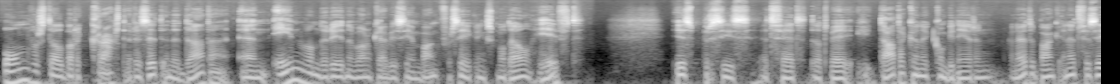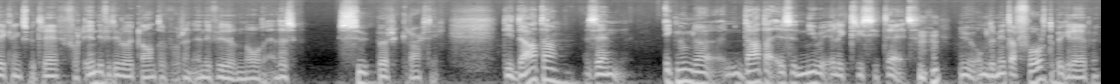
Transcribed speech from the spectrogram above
onvoorstelbare kracht er zit in de data. En een van de redenen waarom KBC een bankverzekeringsmodel heeft, is precies het feit dat wij data kunnen combineren vanuit de bank en het verzekeringsbedrijf voor individuele klanten, voor een individuele noden. En dat is superkrachtig. Die data zijn ik noem dat data is een nieuwe elektriciteit. Nu, om de metafoor te begrijpen,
